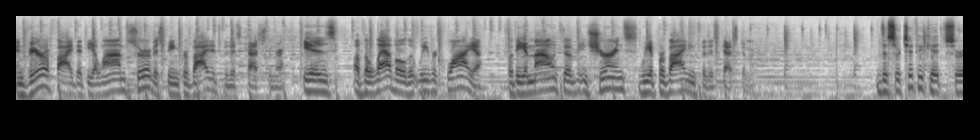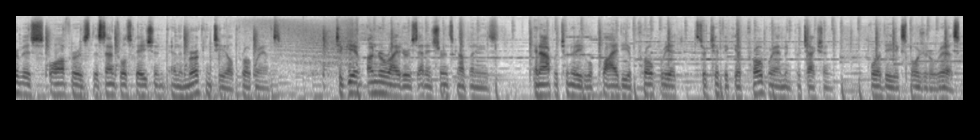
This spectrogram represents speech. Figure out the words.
and verify that the alarm service being provided for this customer is of the level that we require for the amount of insurance we are providing for this customer. The certificate service offers the central station and the mercantile programs to give underwriters at insurance companies an opportunity to apply the appropriate certificate program and protection for the exposure to risk.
